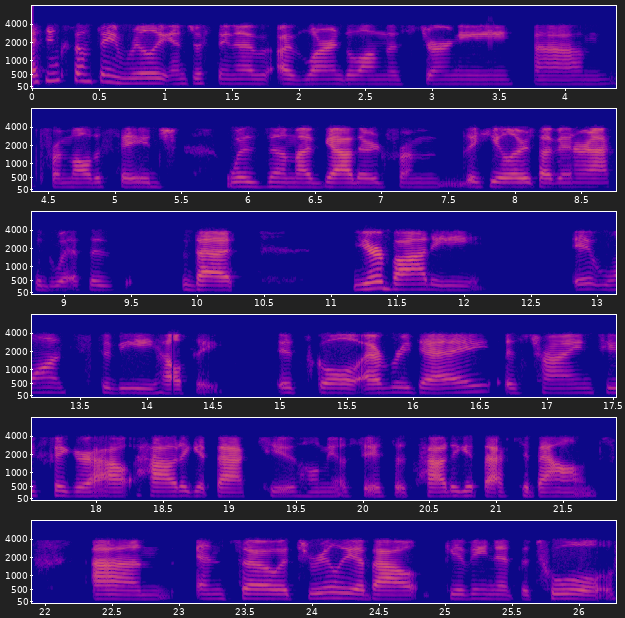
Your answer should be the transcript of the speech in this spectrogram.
I think something really interesting I've, I've learned along this journey um, from all the sage wisdom I've gathered from the healers I've interacted with is that your body it wants to be healthy. Its goal every day is trying to figure out how to get back to homeostasis, how to get back to balance. Um, and so it's really about giving it the tools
